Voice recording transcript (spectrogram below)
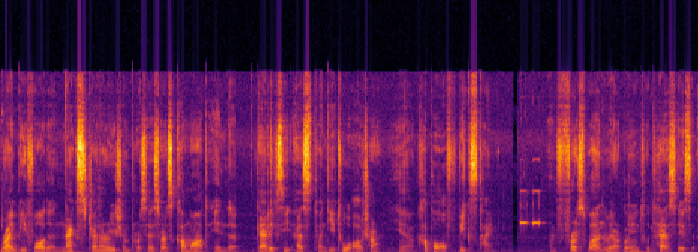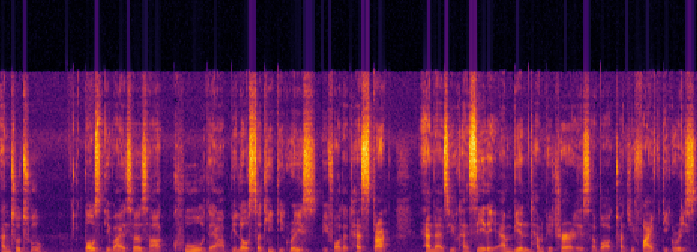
right before the next generation processors come out in the Galaxy S22 Ultra in a couple of weeks time. And first one we are going to test is Antutu. Both devices are cool, they are below 30 degrees before the test start, and as you can see the ambient temperature is about 25 degrees.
